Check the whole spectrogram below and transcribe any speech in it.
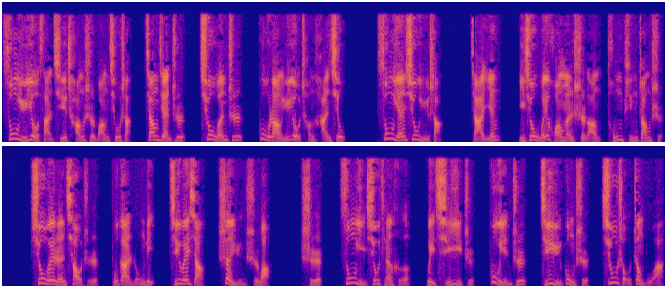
嵩与右散骑常侍王丘善、将见之，丘闻之，故让于右丞韩修。嵩言修于上，贾寅以修为黄门侍郎，同平章事。修为人翘直，不干荣利，即为相，甚允时望。使嵩以修田和，为其意志，故引之，给予共事。修守正不阿，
